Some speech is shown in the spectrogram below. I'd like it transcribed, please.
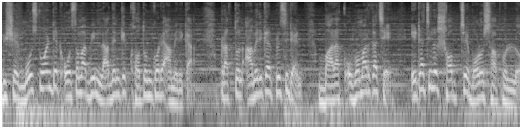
বিশ্বের মোস্ট ওয়ান্টেড ওসামা বিন লাদেনকে খতম করে আমেরিকা। প্রাক্তন আমেরিকার প্রেসিডেন্ট বারাক ওবামার কাছে এটা ছিল সবচেয়ে বড় সাফল্য। করলো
